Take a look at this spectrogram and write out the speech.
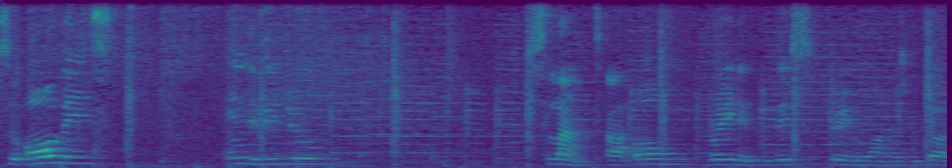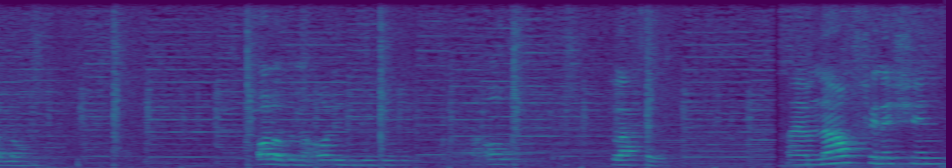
So all these individual slants are all braided with this 3-in-1 as we go along. All of them are all individual, are all plaited. I am now finishing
